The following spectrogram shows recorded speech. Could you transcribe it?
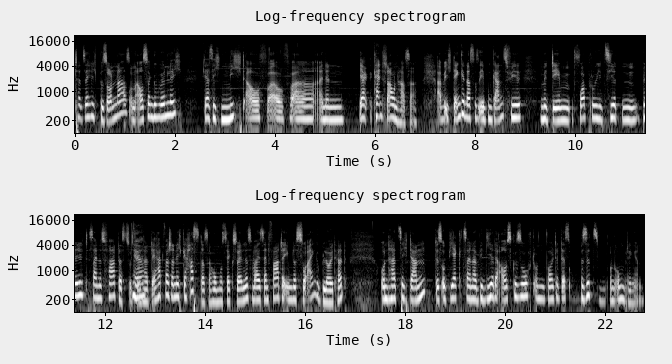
tatsächlich besonders und außergewöhnlich der sich nicht auf, auf äh, einen, ja, kein Frauenhasser. Aber ich denke, dass es eben ganz viel mit dem vorprojizierten Bild seines Vaters zu tun ja. hat. Der hat wahrscheinlich gehasst, dass er homosexuell ist, weil sein Vater ihm das so eingebläut hat und hat sich dann das Objekt seiner Begierde ausgesucht und wollte das besitzen und umbringen.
